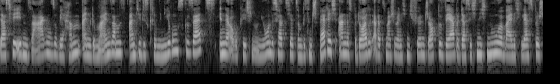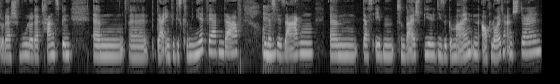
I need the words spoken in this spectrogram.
dass wir eben sagen, so wir haben ein gemeinsames Antidiskriminierungsgesetz in der Europäischen Union. Das hört sich jetzt so ein bisschen sperrig an. Das bedeutet aber zum Beispiel, wenn ich mich für einen Job bewerbe, dass ich nicht nur, weil ich lesbisch oder schwul oder trans bin, ähm, äh, da irgendwie diskriminiert werden darf. Und mhm. dass wir sagen, ähm, dass eben zum Beispiel diese Gemeinden auch Leute anstellen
